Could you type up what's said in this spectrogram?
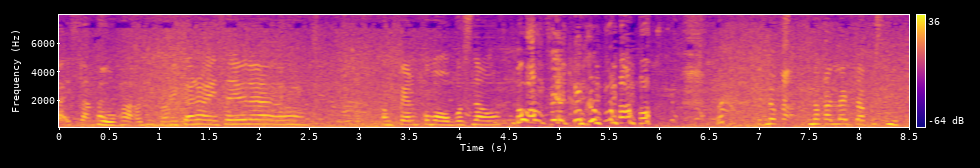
pa isang. Kuha, o di ba? Hindi ka na, eh, sa'yo na. oh. Ang film ko maubos na oh. Ito ang film ko pa. Naka, naka-live tapos nito.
